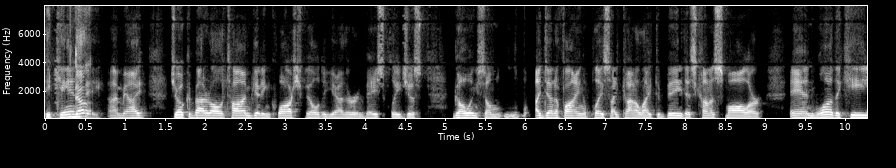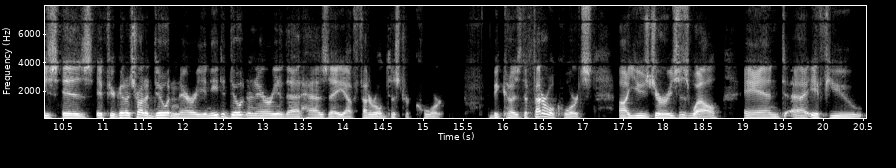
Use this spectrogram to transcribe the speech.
It can no. be. I mean, I joke about it all the time, getting Quashville together and basically just going some identifying a place I'd kind of like to be that's kind of smaller. And one of the keys is if you're going to try to do it in an area, you need to do it in an area that has a, a federal district court because the federal courts uh, use juries as well. And uh, if you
